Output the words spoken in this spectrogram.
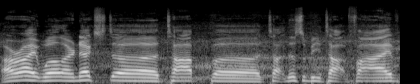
all right. Well, our next uh, top, uh, top this will be top five.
